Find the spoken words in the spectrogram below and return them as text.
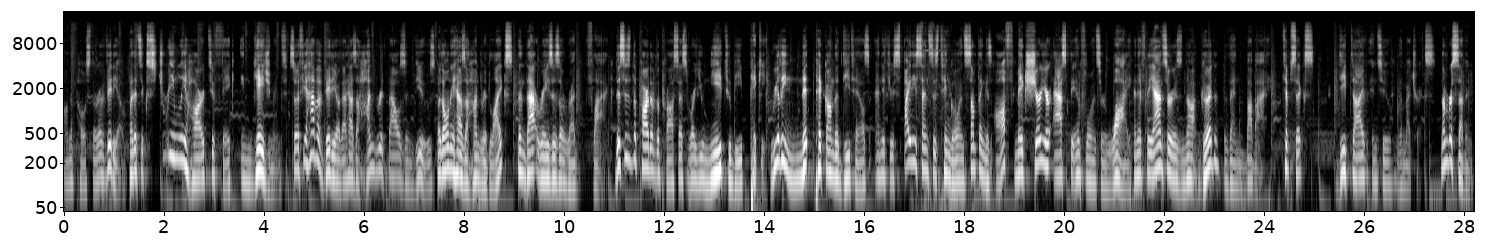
on a post or a video, but it's extremely hard to fake engagement. So if you have a video that has 100,000 views but only has 100 likes, then that raises a red flag. This is the part of the process where you need to be picky. Really nitpick on the details, and if your spidey senses tingle and something is off, make sure you ask the influencer why. And if the answer is not good, then bye-bye. Tip 6 deep dive into the metrics. Number seven,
